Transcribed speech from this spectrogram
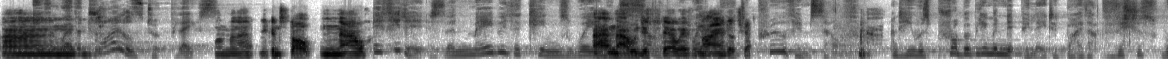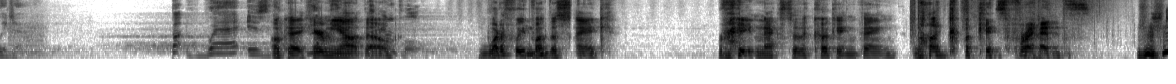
even where the trials took place. one minute. You can stop now. If it is, then maybe the king's way. And now we just stay away from that end of the chat. prove himself, and he was probably manipulated by that vicious widow. But where is the Okay, hear me out, though. temple? What if we Mm-hmm. put the snake right next to the cooking thing while I cook his friends? It,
